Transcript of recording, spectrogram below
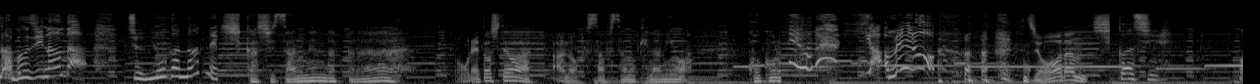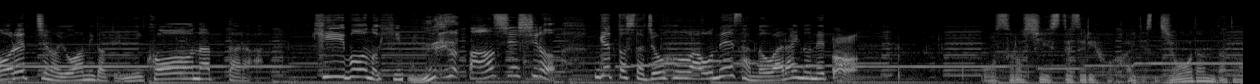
が無事なんだ。寿命が何年。しかし残念だったな。俺としてはあのふさふさの毛並みを心。やめろ。冗談。しかし俺っちの弱みだけにこうなったらキーボーの秘安心しろ。ゲットした情報はお姉さんの笑いのネタ。あ。恐ろしい捨て台詞を吐いて冗談だとは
